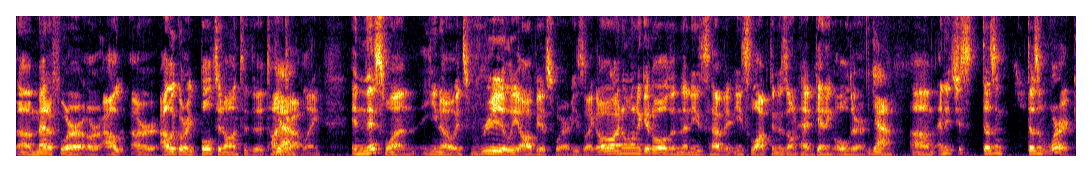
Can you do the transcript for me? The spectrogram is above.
uh, metaphor or al- or allegory bolted onto the time Yeah. traveling. In this one, you know, it's really obvious where he's like, "Oh, I don't want to get old," and then he's having he's locked in his own head, getting older, Yeah, um, and it just doesn't doesn't work.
